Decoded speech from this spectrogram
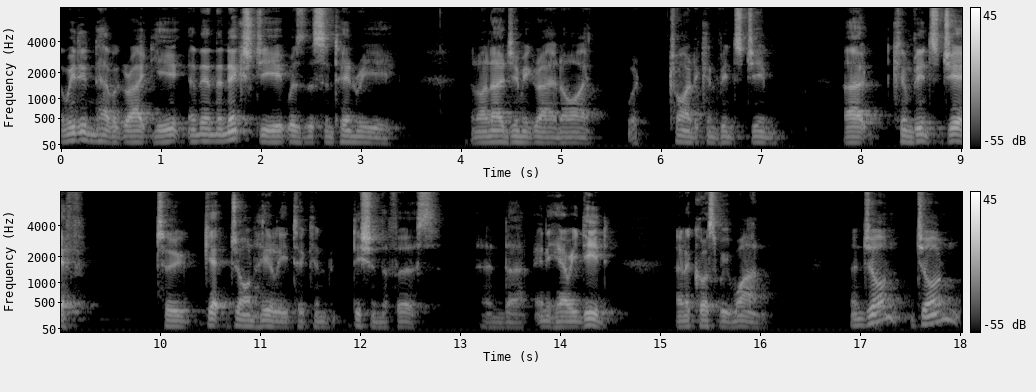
and we didn't have a great year. And then the next year it was the centenary year, and I know Jimmy Gray and I were trying to convince Jim, uh, convince Jeff to get John Healy to condition the first, and uh, anyhow he did, and of course we won. And John, John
